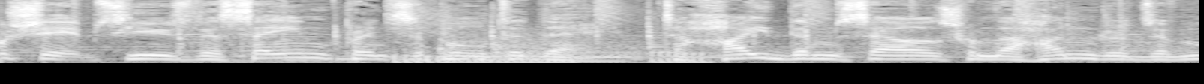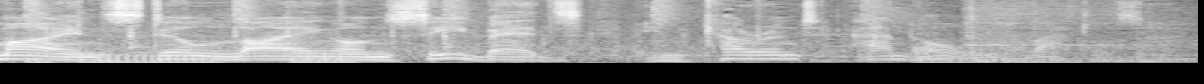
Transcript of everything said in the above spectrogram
Warships use the same principle today to hide themselves from the hundreds of mines still lying on seabeds in current and old battle zones.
